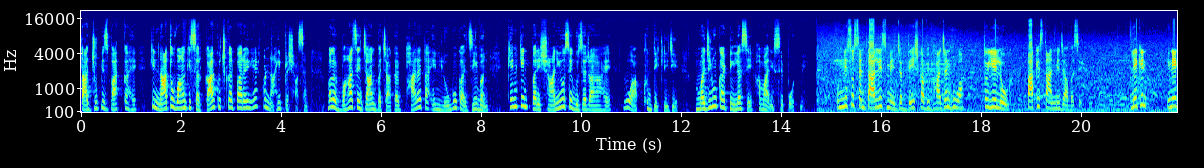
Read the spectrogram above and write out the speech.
ताज्जुब इस बात का है कि ना तो वहाँ की सरकार कुछ कर पा रही है और ना ही प्रशासन। मगर वहाँ से जान बचाकर भारत आए इन लोगों का जीवन किन किन परेशानियों से गुजर रहा है, वो आप खुद देख लीजिए। मजनू का टीला से हमारी इस रिपोर्ट में। उन्नीस सौ सैंतालीस में जब देश का विभाजन हुआ तो ये लोग पाकिस्तान में जा बसे। लेकिन इन्हें,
